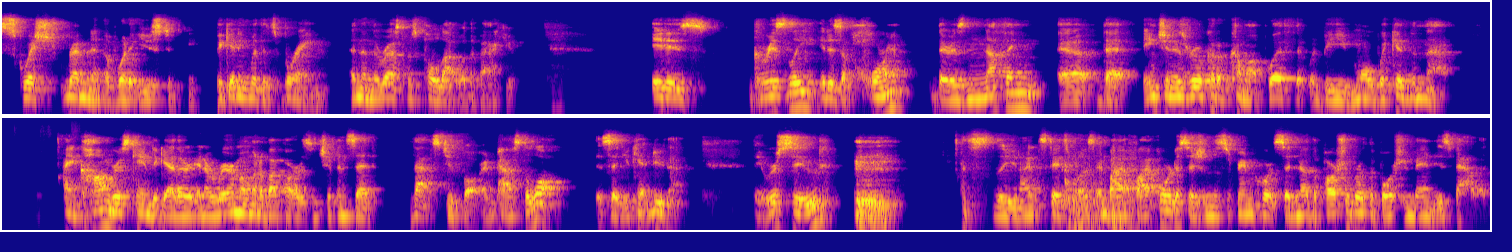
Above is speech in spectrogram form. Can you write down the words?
squished remnant of what it used to be, beginning with its brain, and then the rest was pulled out with a vacuum. It is grisly. It is abhorrent. There is nothing uh, that ancient Israel could have come up with that would be more wicked than that. And Congress came together in a rare moment of bipartisanship and said, that's too far, and passed a law that said you can't do that. They were sued. the United States was, and by a 5 4 decision, the Supreme Court said, no, the partial birth abortion ban is valid.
